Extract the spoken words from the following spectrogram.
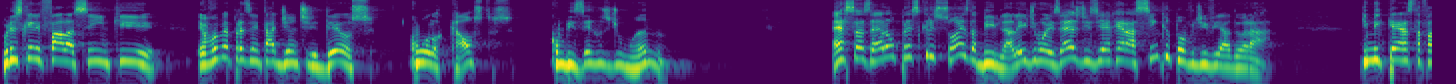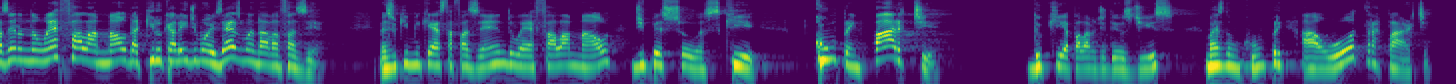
Por isso que ele fala assim que eu vou me apresentar diante de Deus com holocaustos, com bezerros de um ano. Essas eram prescrições da Bíblia. A lei de Moisés dizia que era assim que o povo devia adorar. O que Miqueias está fazendo não é falar mal daquilo que a lei de Moisés mandava fazer. Mas o que Miqueias está fazendo é falar mal de pessoas que cumprem parte do que a palavra de Deus diz, mas não cumprem a outra parte,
